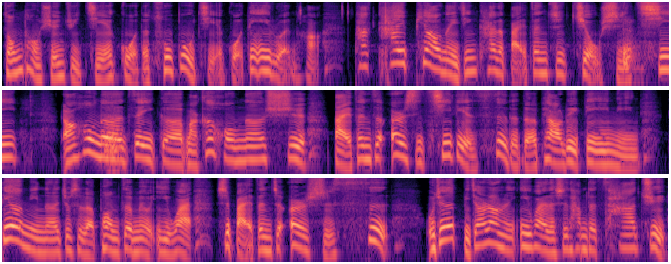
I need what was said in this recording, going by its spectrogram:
总统选举结果的初步结果，第一轮哈，他开票呢已经开了百分之九十七，然后呢，这个马克宏呢是百分之二十七点四的得票率，第一名，第二名呢就是勒庞，这没有意外，是百分之二十四。我觉得比较让人意外的是，他们的差距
